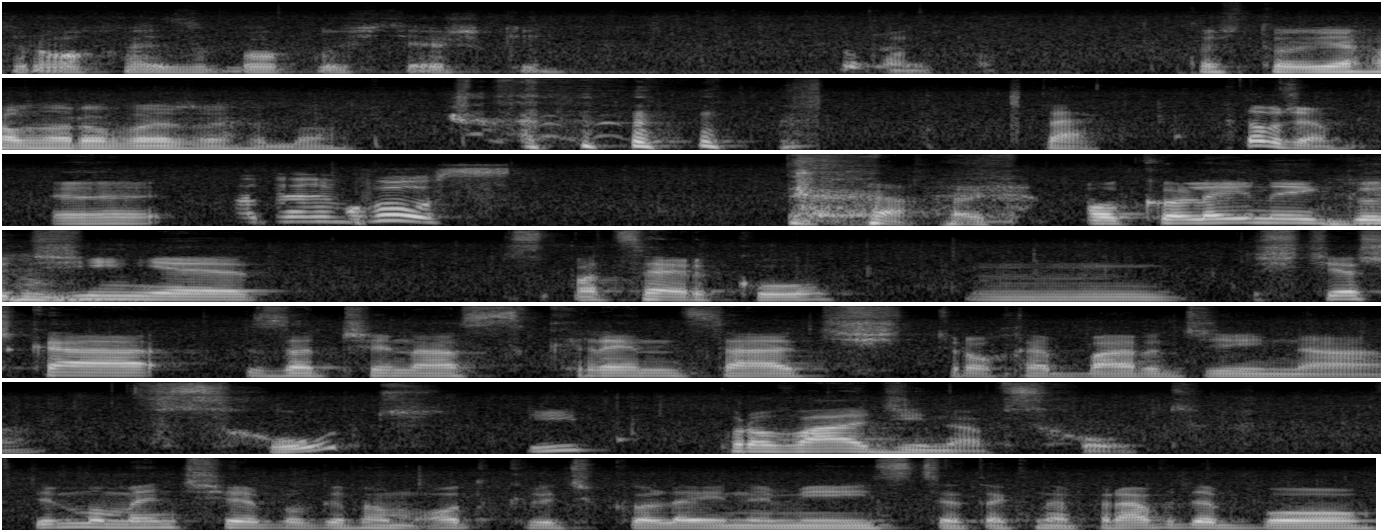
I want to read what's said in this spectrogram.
trochę z boku ścieżki. W porządku. Ktoś tu jechał na rowerze chyba. Tak. Dobrze. e, A ten wóz. Po kolejnej godzinie spacerku mm, ścieżka zaczyna skręcać trochę bardziej na wschód i prowadzi na wschód. W tym momencie mogę wam odkryć kolejne miejsce tak naprawdę, bo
